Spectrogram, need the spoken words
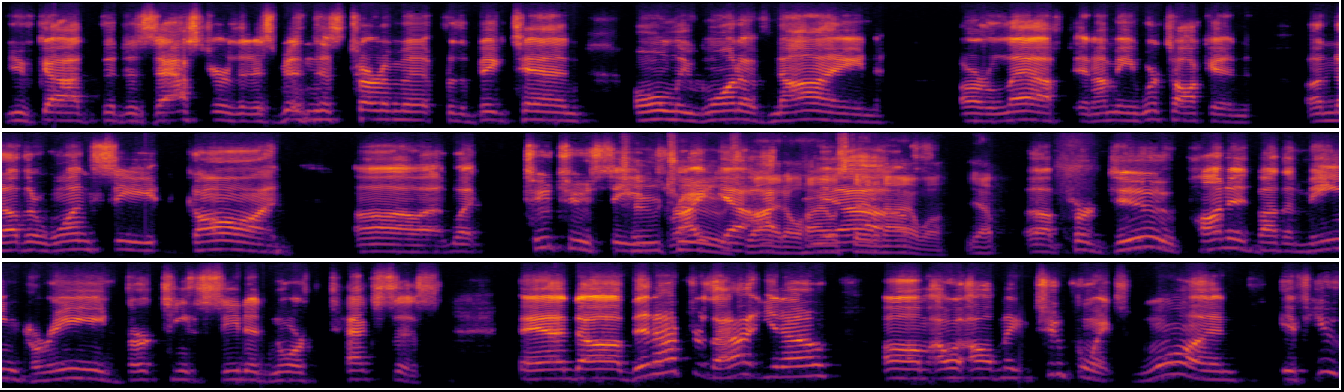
you've got the disaster that has been this tournament for the Big Ten. Only one of nine are left. And I mean, we're talking another one seed gone. Uh, what two two seeds, two right? Yeah, right. Ohio yeah. State and Iowa. Yep. Uh, Purdue punted by the Mean Green, 13th seeded North Texas, and uh, then after that, you know, um, I'll, I'll make two points. One, if you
